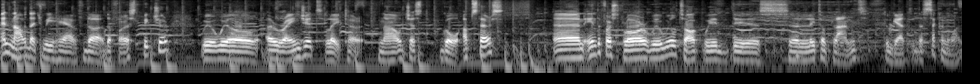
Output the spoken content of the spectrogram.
And now that we have the, the first picture, we will arrange it later. Now just go upstairs and in the first floor we will talk with this little plant to get the second one.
